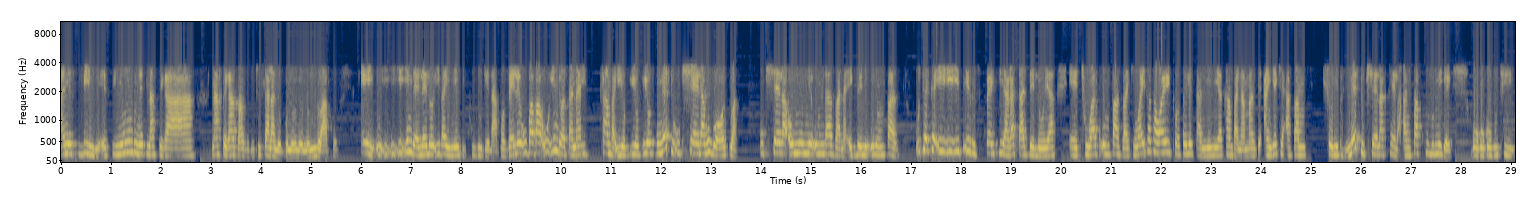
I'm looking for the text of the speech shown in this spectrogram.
banesibindi esinye umuntu nethi nasekazazi ukuthi uhlala nomuntu wakho. Eyi indelelo iba yiningi khulu-ke lapho. Vele ubaba indoda nayikhamba nedi ukushela kukodwa ukushela omunye umntazana ekubeni unomfazi. Uthethe i-respect yakadade loya um towards umfazi wakhe wayithatha wayiphosela edamini yakuhamba namanzi angekhe asam hlonipha nedukushela kuphela angisakhulumi-ke kokuthi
